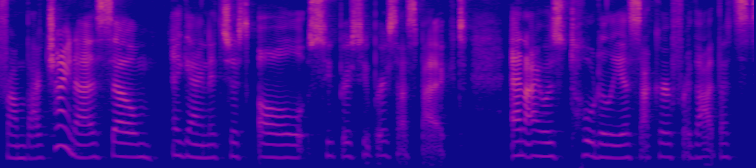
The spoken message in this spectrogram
from Blac Chyna. So again, it's just all super, super suspect. And I was totally a sucker for that. That's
